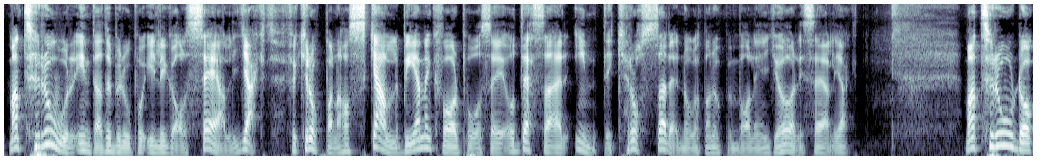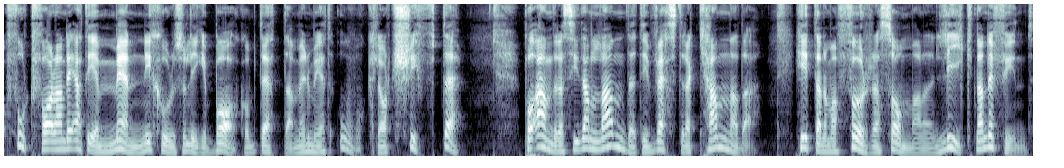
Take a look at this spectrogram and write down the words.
Man tror inte att det beror på illegal säljakt, för kropparna har skallbenen kvar på sig och dessa är inte krossade, något man uppenbarligen gör i säljakt. Man tror dock fortfarande att det är människor som ligger bakom detta, men med ett oklart syfte. På andra sidan landet i västra Kanada hittade man förra sommaren liknande fynd,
